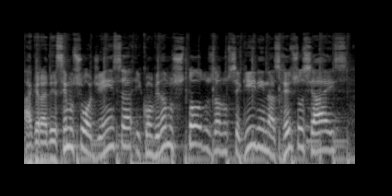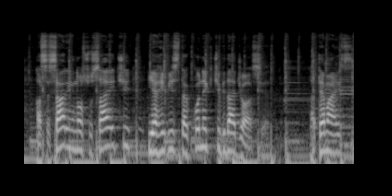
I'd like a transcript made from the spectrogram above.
Agradecemos sua audiência e convidamos todos a nos seguirem nas redes sociais, acessarem nosso site e a revista Conectividade Óssea. Até mais!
